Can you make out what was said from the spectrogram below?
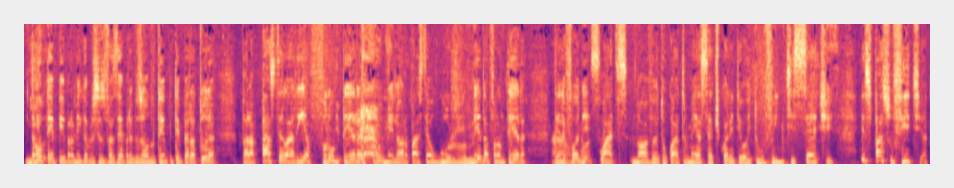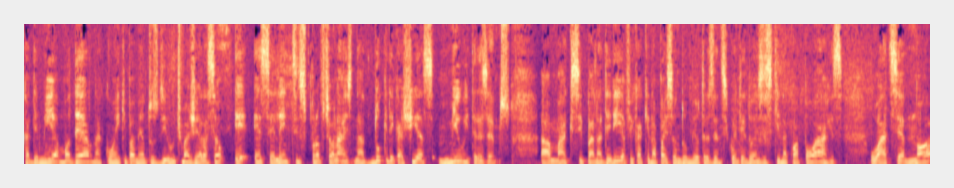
Dá um tempinho para mim que eu preciso fazer a previsão do tempo e temperatura para a Pastelaria Fronteira, o melhor pastel gourmet da fronteira. Ah, Telefone WhatsApp 984674827. Espaço Fit, academia moderna com equipamentos de última geração e excelentes profissionais na Duque de Caxias 1300. A Maxi Panaderia fica aqui na Paissandu 1352, esquina com a Poarres. O WhatsApp é no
